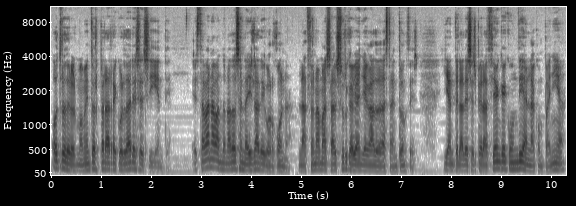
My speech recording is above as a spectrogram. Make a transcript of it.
Otro de los momentos para recordar es el siguiente. Estaban abandonados en la isla de Gorgona, la zona más al sur que habían llegado hasta entonces, y ante la desesperación que cundía en la compañía,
